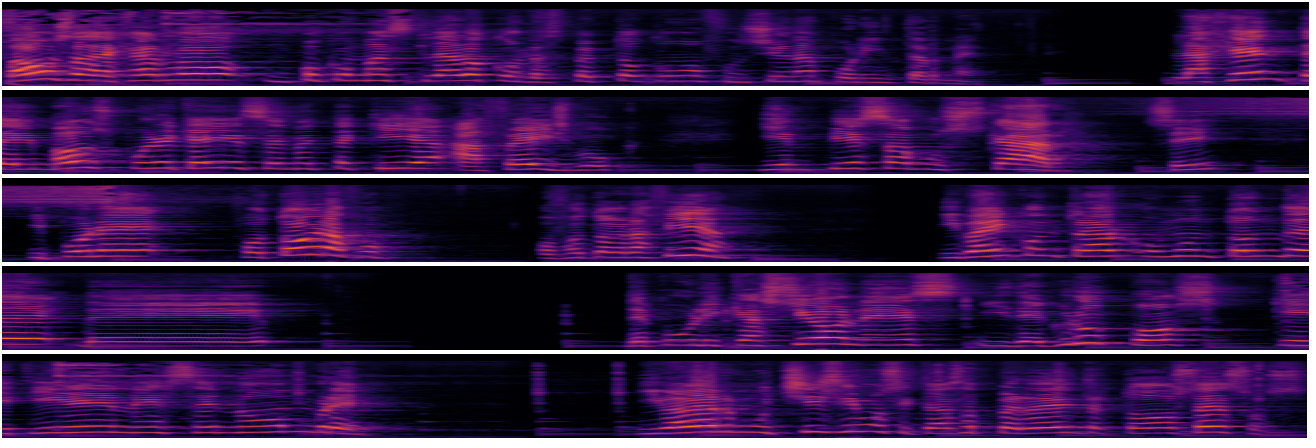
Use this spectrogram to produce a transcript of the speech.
vamos a dejarlo un poco más claro con respecto a cómo funciona por internet. La gente, vamos a suponer que alguien se mete aquí a, Facebook y empieza a buscar, ¿sí? Y pone fotógrafo o fotografía y va a encontrar un montón de, publicaciones y de grupos que tienen ese nombre. Y va a haber muchísimos y te vas a perder entre todos esos.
